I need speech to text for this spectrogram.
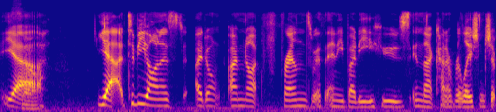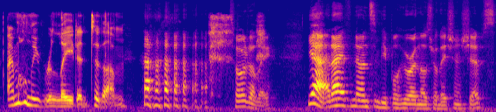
Yeah. So- Yeah, to be honest, I don't I'm not friends with anybody who's in that kind of relationship. I'm only related to them. totally. Yeah, and I've known some people who are in those relationships.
